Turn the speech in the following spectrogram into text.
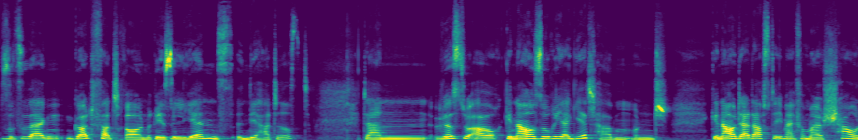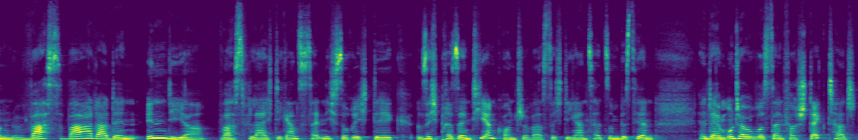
sozusagen Gottvertrauen, Resilienz in dir hattest, dann wirst du auch genauso reagiert haben. Und genau da darfst du eben einfach mal schauen, was war da denn in dir, was vielleicht die ganze Zeit nicht so richtig sich präsentieren konnte, was sich die ganze Zeit so ein bisschen in deinem Unterbewusstsein versteckt hat,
